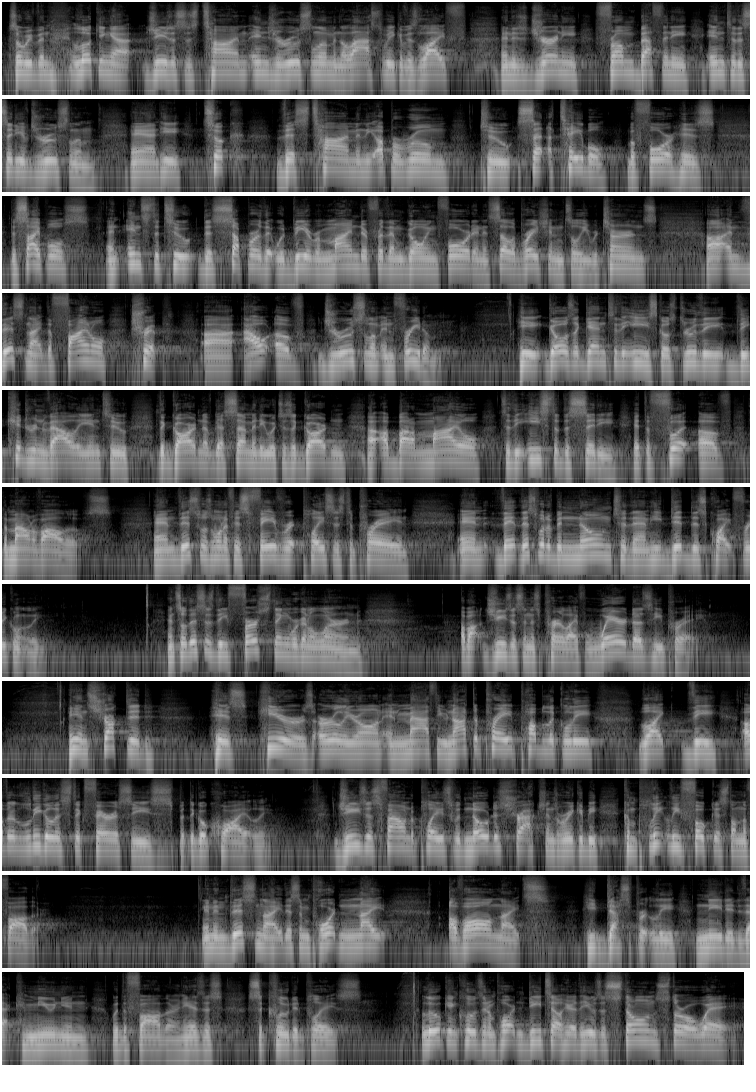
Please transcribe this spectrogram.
So, we've been looking at Jesus' time in Jerusalem in the last week of his life and his journey from Bethany into the city of Jerusalem. And he took this time in the upper room to set a table before his disciples and institute this supper that would be a reminder for them going forward in a celebration until he returns. Uh, and this night, the final trip uh, out of Jerusalem in freedom. He goes again to the east, goes through the, the Kidron Valley into the Garden of Gethsemane, which is a garden uh, about a mile to the east of the city at the foot of the Mount of Olives. And this was one of his favorite places to pray. And, And they, this would have been known to them. He did this quite frequently. And so, this is the first thing we're going to learn about Jesus and his prayer life. Where does he pray? He instructed his hearers earlier on in Matthew not to pray publicly like the other legalistic Pharisees, but to go quietly. Jesus found a place with no distractions where he could be completely focused on the Father. And in this night, this important night of all nights, he desperately needed that communion with the Father, and he has this secluded place. Luke includes an important detail here that he was a stone's throw away,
